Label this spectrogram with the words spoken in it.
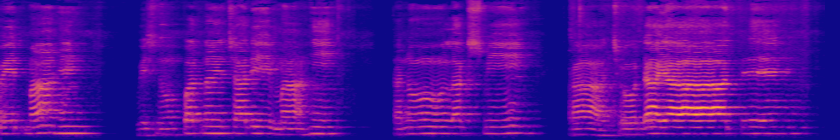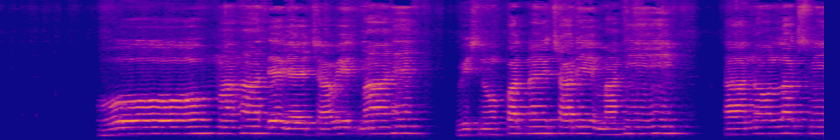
विद्महे विष्णुपत्न्यै च धीमहि तनो लक्ष्मी प्रचोदयात् ॐ महादेव्यै च विद्महे विष्णुपत्न्यै च धीमहि तनो लक्ष्मी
